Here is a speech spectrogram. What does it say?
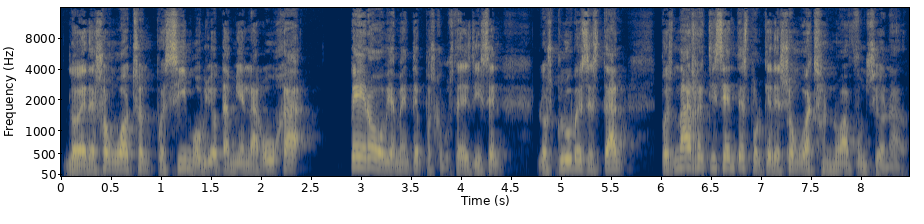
Lo de Deshaun Watson, pues sí movió también la aguja, pero obviamente, pues como ustedes dicen, los clubes están pues más reticentes porque Deshaun Watson no ha funcionado.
